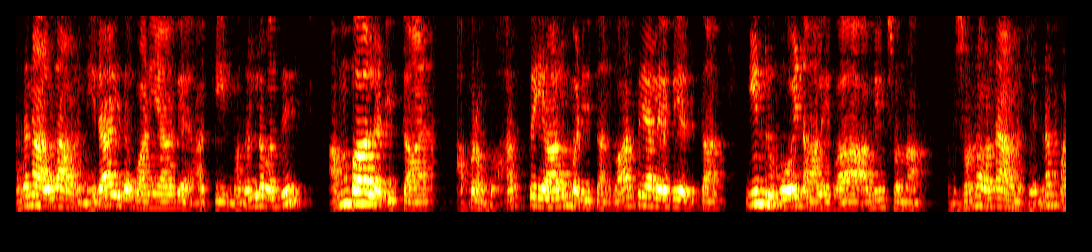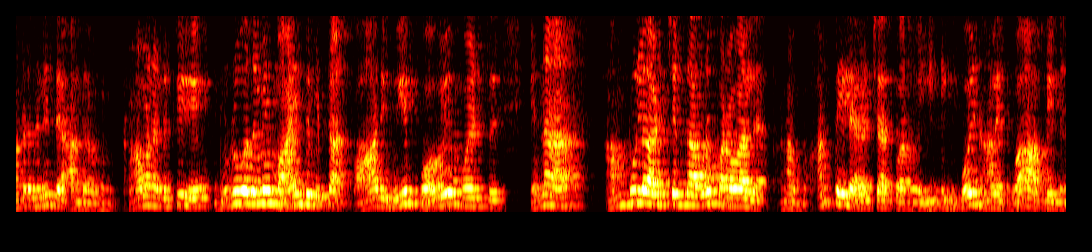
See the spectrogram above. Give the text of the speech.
அதனாலதான் அவன் நிராயுத பாணியாக ஆக்கி முதல்ல வந்து அம்பால் அடித்தான் அப்புறம் வார்த்தையாலும் அடித்தான். வார்த்தையால் எப்படி அடித்தான்? இன்று போய் நாளை வா அப்படின்னு சொன்னான். அப்படி சொன்ன உடனே அவனுக்கு என்ன பண்றதுன்னு அந்த ராவணனுக்கு முழுவதுமே மாய்ந்து விட்டான். பாதி உயிர் போகவே போயிடுது ஏன்னா அம்புல அடிச்சிருந்தா கூட பரவாயில்ல. ஆனா வார்த்தையில அடிச்சார் பாருங்க இன்னைக்கு போய் நாளைக்கு வா அப்படின்னு.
